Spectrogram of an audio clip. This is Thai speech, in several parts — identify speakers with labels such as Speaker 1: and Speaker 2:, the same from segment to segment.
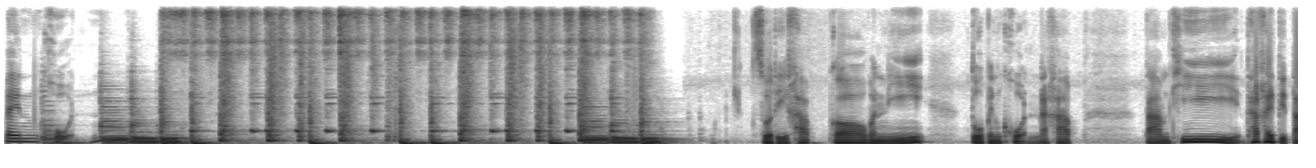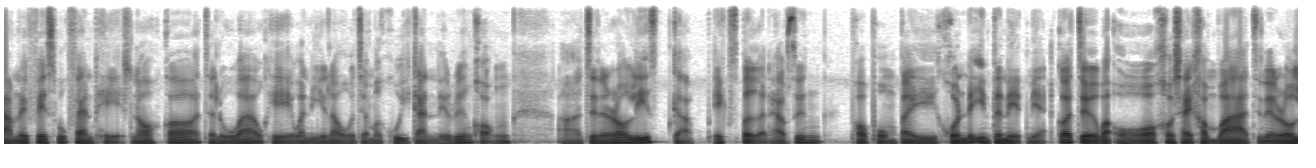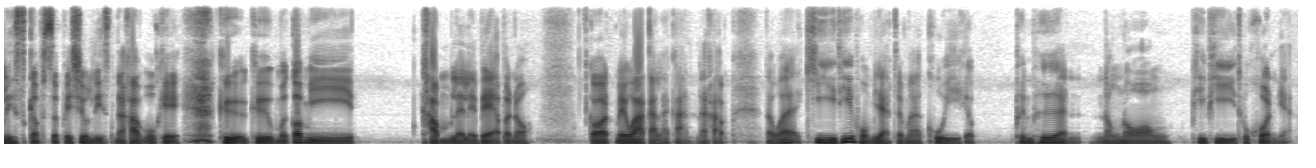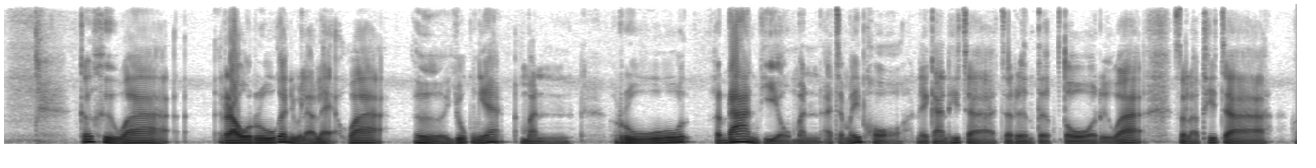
Speaker 1: เป็นขน สวัสดีครับ ก็วันนี้ตัวเป็นขนนะครับ ตามที่ถ้าใครติดตามใน Facebook Fanpage เนาะก็จะรู้ว่า โอเค วันนี้เราจะมาคุยกันในเรื่องของ generalist กับ expert นะครับ ซึ่งพอผมไปค้นในอินเทอร์เน็ตเนี่ย ก็เจอว่า อ๋อ เขาใช้คำว่า generalist กับ specialist นะครับ โอเค คือ คือมันก็มี คำหลาย ๆ แบบอะเนาะก็ไม่ว่ากันละกันนะครับ แต่ว่าคีย์ที่ผมอยากจะมาคุยกับเพื่อน ๆ น้อง ๆ พี่ ๆ ทุกคนเนี่ย ก็คือว่าเรารู้กันอยู่แล้วแหละว่าเออยุคนี้มันรู้ด้านเดียวมันอาจจะไม่พอในการที่จะเจริญเติบโตหรือว่าสำหรับที่จะ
